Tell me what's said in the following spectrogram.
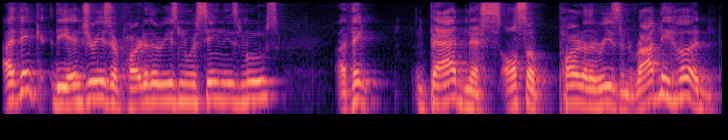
I think the injuries are part of the reason we're seeing these moves. I think badness also part of the reason. Rodney Hood.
